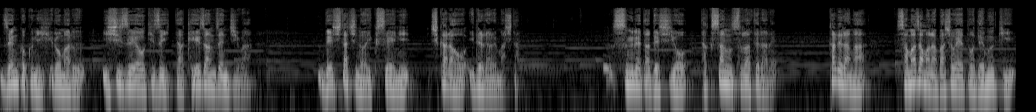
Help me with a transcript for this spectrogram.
全国に広まる礎を築いた経山禅師は弟子たちの育成に力を入れられました。優れた弟子をたくさん育てられ彼らがさまざまな場所へと出向き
